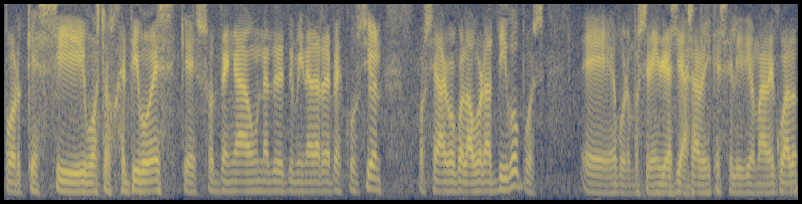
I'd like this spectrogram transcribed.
porque si vuestro objetivo es que eso tenga una determinada repercusión o sea algo colaborativo, pues eh, bueno, pues en inglés ya sabéis que es el idioma adecuado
